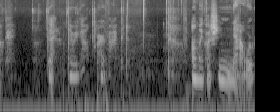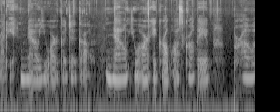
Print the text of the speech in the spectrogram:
Okay, good. There we go. Perfect. Oh my gosh, now we're ready. Now you are good to go. Now you are a girl boss, girl babe, pro,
